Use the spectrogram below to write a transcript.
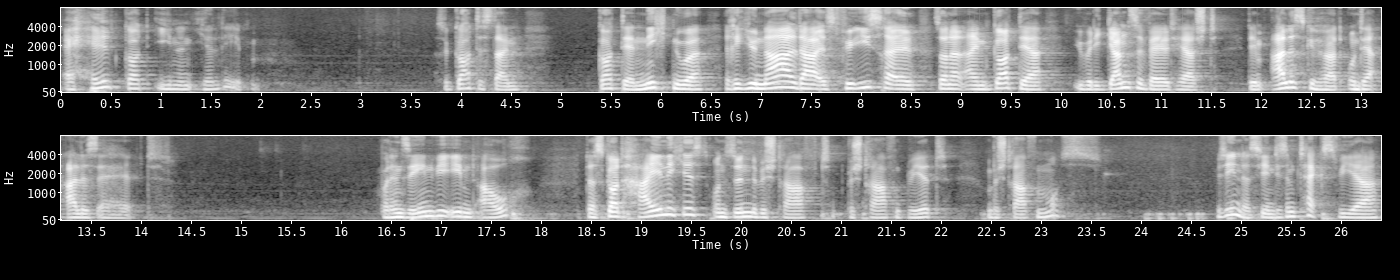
erhält Gott ihnen ihr Leben. Also Gott ist ein Gott, der nicht nur regional da ist für Israel, sondern ein Gott, der über die ganze Welt herrscht, dem alles gehört und der alles erhält. Aber dann sehen wir eben auch, dass Gott heilig ist und Sünde bestraft, bestrafen wird und bestrafen muss. Wir sehen das hier in diesem Text, wie er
